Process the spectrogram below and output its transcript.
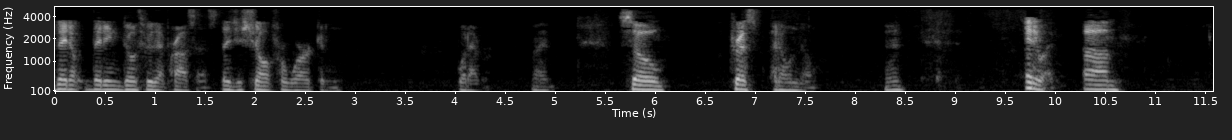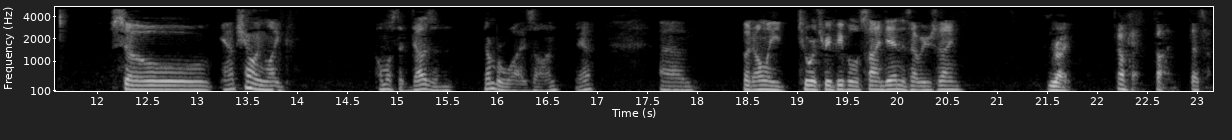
they don't, they didn't go through that process. They just show up for work and whatever, right? So, Chris, I don't know. Okay? Anyway, um, so yeah, I'm showing like almost a dozen number wise on, yeah. Um, but only two or three people have signed in. Is that what you're saying? Right. Okay, fine. That's fine.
